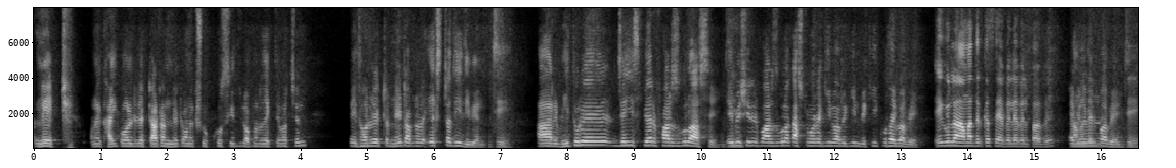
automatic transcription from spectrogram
নেট অনেক হাই কোয়ালিটির একটা আটার নেট অনেক সূক্ষ্ম ছিদ্র আপনারা দেখতে পাচ্ছেন। এই ধরনের একটা নেট আপনারা এক্সট্রা দিয়ে দিবেন। জি। আর ভিতরে যে স্পেয়ার পার্টসগুলো আছে এই মেশিনের পার্টসগুলো কাস্টমাররা কীভাবে কিনবে কি কোথায় পাবে? এগুলো আমাদের কাছে অ্যাভেলেবেল পাবে। আমাদের- পাবে? জি।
